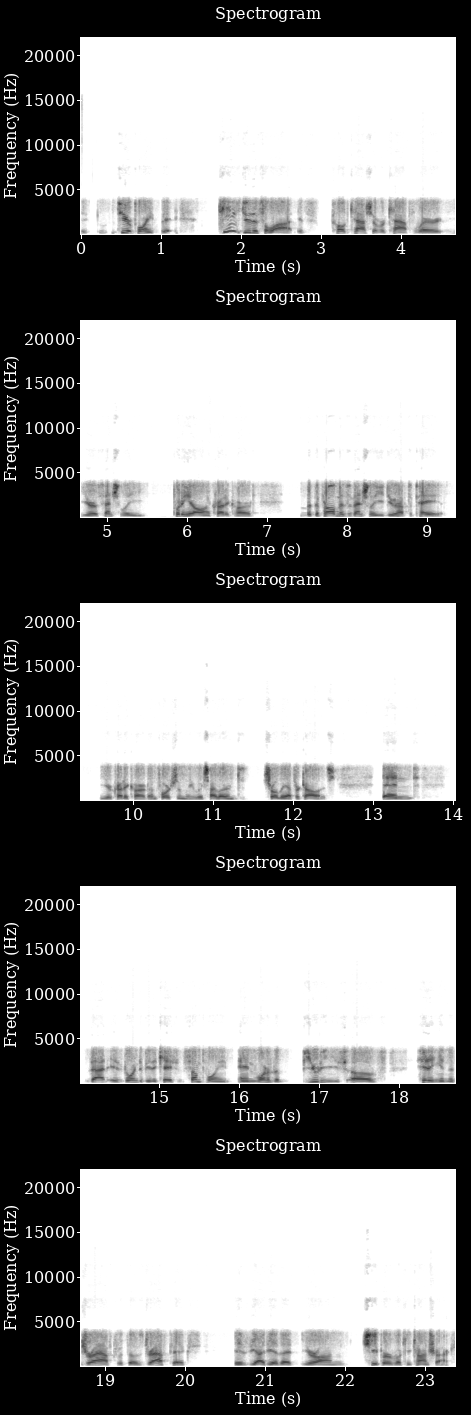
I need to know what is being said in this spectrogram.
to your point, teams do this a lot. It's called cash over cap, where you're essentially putting it all on a credit card. But the problem is eventually you do have to pay your credit card, unfortunately, which I learned shortly after college. And that is going to be the case at some point. And one of the beauties of hitting in the draft with those draft picks is the idea that you're on cheaper rookie contracts.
